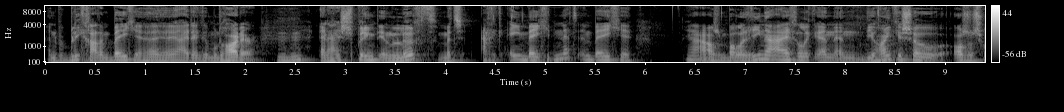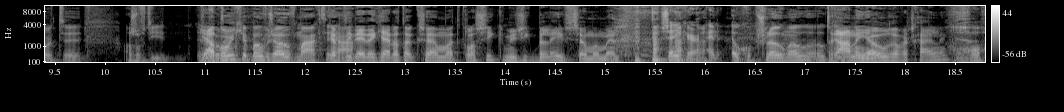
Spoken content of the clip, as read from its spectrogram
En het publiek gaat een beetje... Hij denkt, het moet harder. Mhm. En hij springt in de lucht. Met eigenlijk één beetje... Net een beetje... Ja, als een ballerina eigenlijk. En, en die handjes zo als een soort... eh, alsof hij Ja, een rondje boven zijn hoofd maakte. Ik heb het idee dat jij dat ook zo helemaal met klassieke muziek beleeft, zo'n moment. Zeker. En ook op slow-mo. Ook, Tranen in je ogen waarschijnlijk. Goh.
